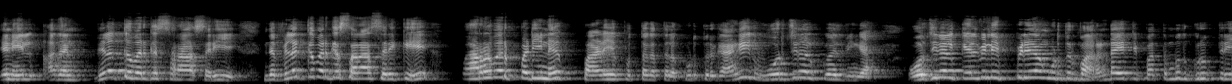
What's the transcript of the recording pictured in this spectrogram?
எனில் அதன் விளக்க வர்க்க சராசரி இந்த விளக்க வர்க்க சராசரிக்கு பரவற்படின்னு பழைய புத்தகத்தில் கொடுத்துருக்காங்க. இது ஒரிஜினல் கேள்விங்க. ஒரிஜினல் கேள்வியில் இப்படி தான் கொடுத்துருப்பான். ரெண்டாயிரத்தி பத்தொம்போது குரூப் த்ரீ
